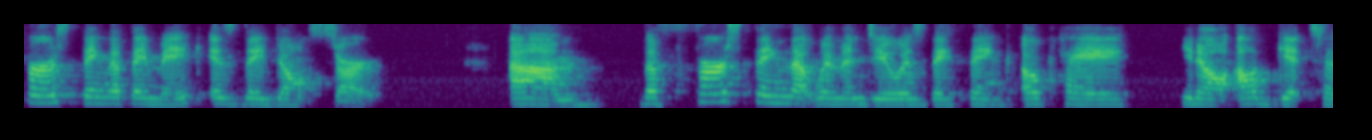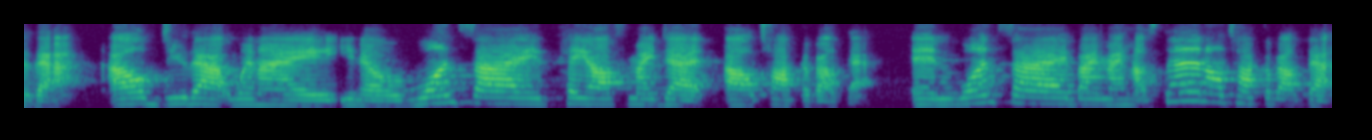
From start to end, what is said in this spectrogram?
first thing that they make is they don't start. Um, the first thing that women do is they think, okay, you know, I'll get to that. I'll do that when I, you know, once I pay off my debt, I'll talk about that. And once I buy my house, then I'll talk about that.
